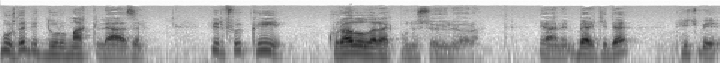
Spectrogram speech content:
burada bir durmak lazım. Bir fıkhi kural olarak bunu söylüyorum. Yani belki de hiçbir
